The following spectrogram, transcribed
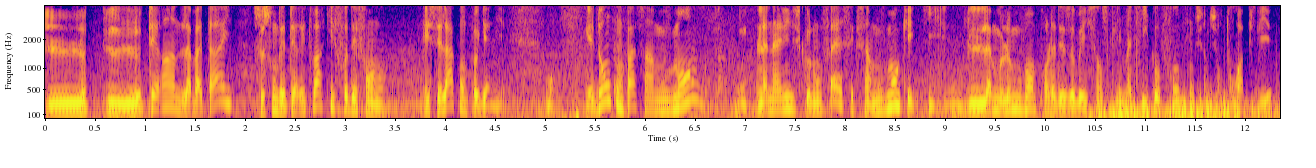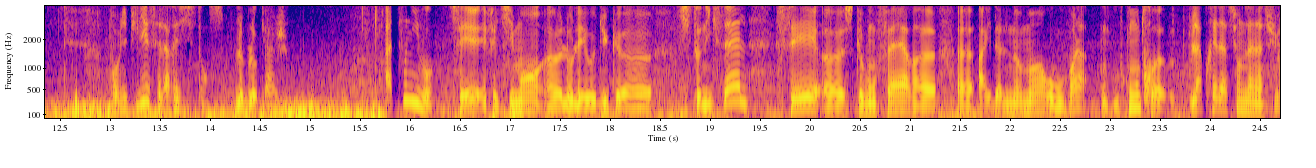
le, terrain de la bataille, ce sont des territoires qu'il faut défendre. Et c'est là qu'on peut gagner. Et donc on passe à un mouvement, l'analyse que l'on fait, c'est que c'est un mouvement qui, le mouvement pour la désobéissance climatique, au fond, fonctionne sur trois piliers. Premier pilier, c'est la résistance, le blocage à tout niveau. C'est effectivement euh, l'oléoduc euh, Keystone XL, c'est euh, ce que vont faire euh, Idle No More ou voilà contre la prédation de la nature.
